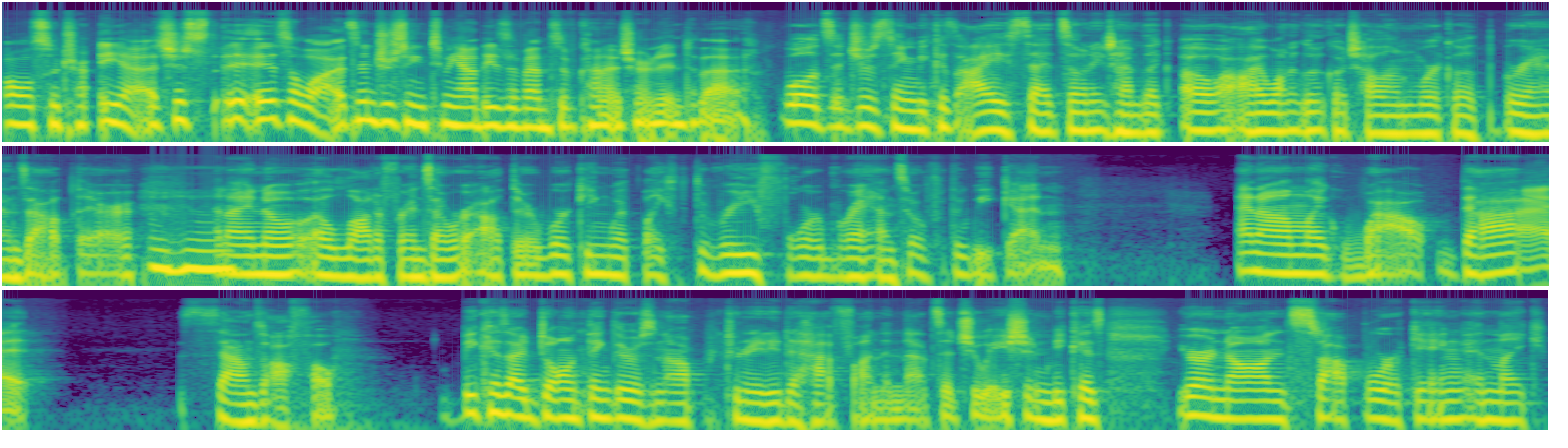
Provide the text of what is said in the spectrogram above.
also try. Yeah, it's just it- it's a lot. It's interesting to me how these events have kind of turned into that. Well, it's interesting because I said so many times, like, oh, I want to go to Coachella and work with brands out there. And I know a lot of friends that were out there working with like three, four brands over the weekend. And I'm like, wow, that sounds awful. Because I don't think there's an opportunity to have fun in that situation because you're nonstop working and like,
